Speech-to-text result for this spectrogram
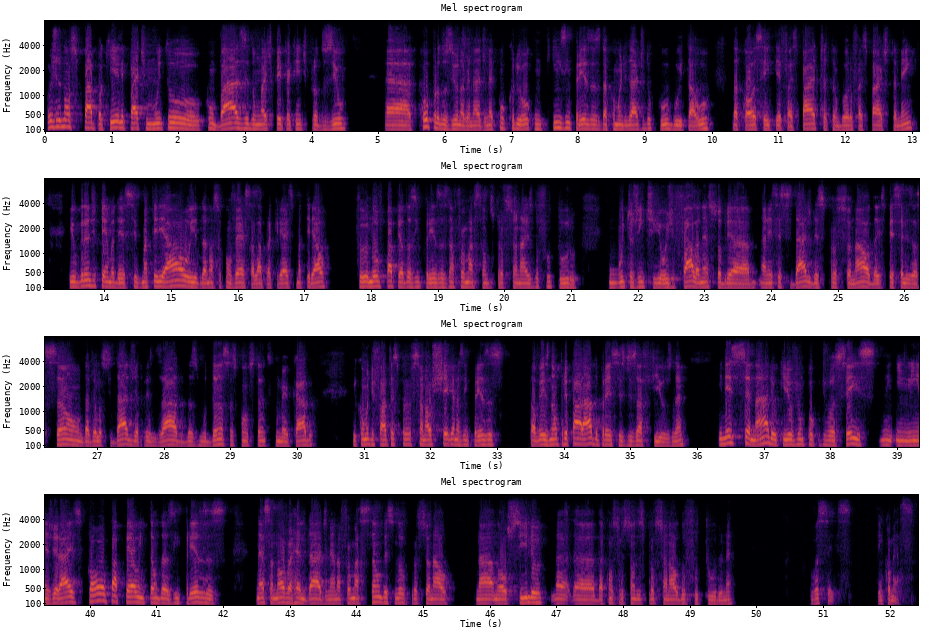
Hoje o nosso papo aqui ele parte muito com base um white paper que a gente produziu, uh, co-produziu, na verdade, né, co-criou com 15 empresas da comunidade do Cubo, Itaú, da qual a CIT faz parte, a Tamboro faz parte também. E o grande tema desse material e da nossa conversa lá para criar esse material foi o novo papel das empresas na formação dos profissionais do futuro muita gente hoje fala né, sobre a, a, necessidade desse profissional, da especialização, da velocidade de aprendizado, das mudanças constantes no mercado, e como de fato esse profissional chega nas empresas talvez não preparado para esses desafios. Né? E nesse cenário, eu queria ouvir um pouco de vocês, em, em linhas gerais, qual é o papel então das empresas nessa nova realidade, né, na formação desse novo profissional, na, no auxílio na, da, da construção desse profissional do futuro, né? Vocês. Quem começa?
